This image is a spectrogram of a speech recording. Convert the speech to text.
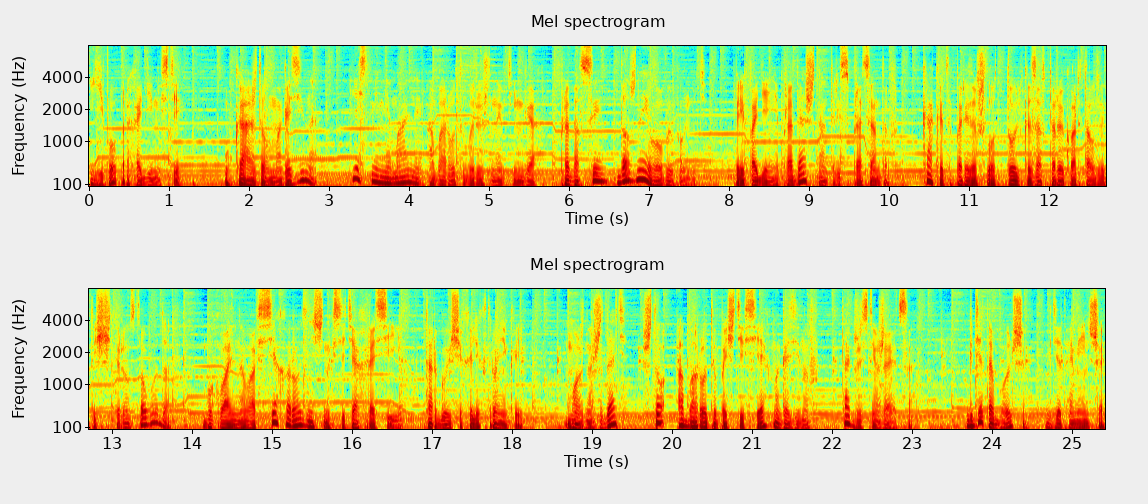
его проходимости. У каждого магазина есть минимальный оборот, выраженный в деньгах. Продавцы должны его выполнить. При падении продаж на 30%, как это произошло только за второй квартал 2014 года, буквально во всех розничных сетях России, торгующих электроникой, можно ожидать, что обороты почти всех магазинов также снижаются. Где-то больше, где-то меньше.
